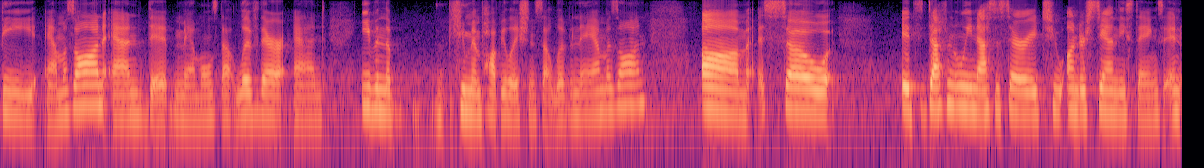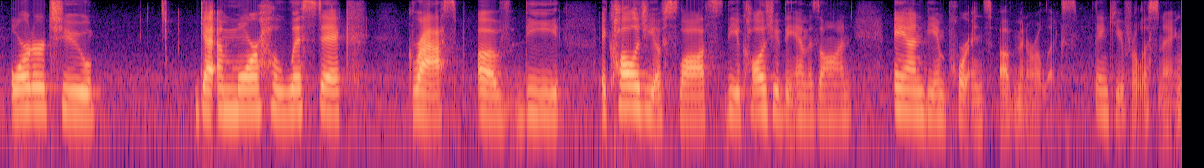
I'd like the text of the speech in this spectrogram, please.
the Amazon and the mammals that live there and even the human populations that live in the Amazon. Um, so it's definitely necessary to understand these things in order to get a more holistic grasp of the ecology of sloths, the ecology of the Amazon, and the importance of mineral licks. Thank you for listening.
